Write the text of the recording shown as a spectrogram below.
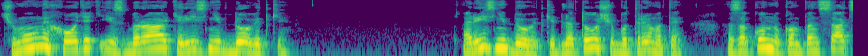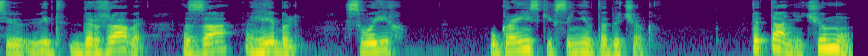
Чому вони ходять і збирають різні довідки? Різні довідки для того, щоб отримати законну компенсацію від держави за гибель своїх українських синів та дочок. Питання чому?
